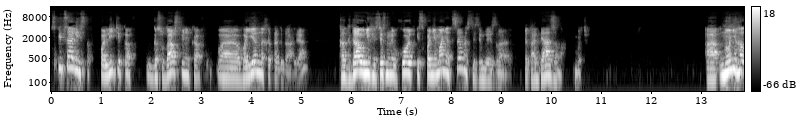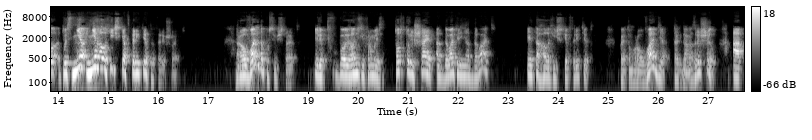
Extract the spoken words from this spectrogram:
специалистов, политиков, государственников, э, военных и так далее, когда у них, естественно, выходит из понимания ценности земли Израиля. Это обязано быть. А, но не, то есть не, не галактический авторитет это решает. Раували, допустим, считает, или галактический формализм, тот, кто решает отдавать или не отдавать, это галактический авторитет. Поэтому Раувадья тогда разрешил. А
